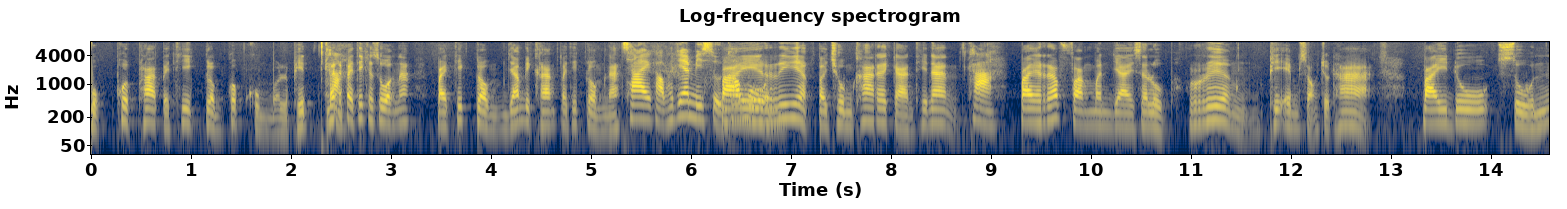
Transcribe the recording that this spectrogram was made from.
บุกพูดพลาดไปที่กรมควบคุมมลพิษ ไม่ได้ไปที่กระทรวงนะ ไปที่กรมย้ำอีกครั้งไปที่กรมนะ ใช่ค่ะเพราะที่นั่นมีศูนไปย์ข้อมูลเรียกประชุมข้าราชการที่นั่นค่ะไปรับฟังบรรยายสรุปเรื่อง PM 2.5 ไปดูศูนย์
